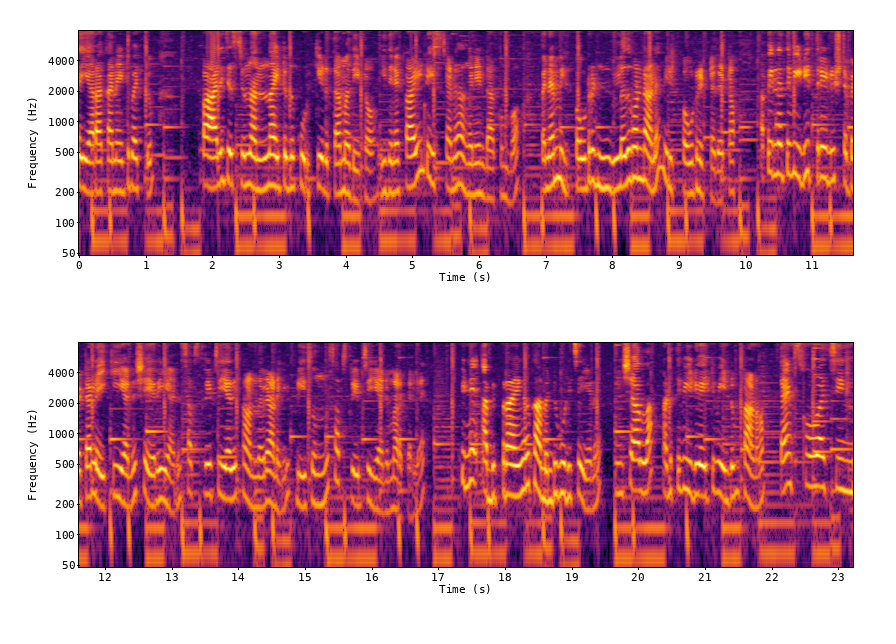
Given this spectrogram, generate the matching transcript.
തയ്യാറാക്കാനായിട്ട് പറ്റും. പാൽ ജസ്റ്റ് നന്നായിട്ടൊന്ന് കുറുക്കി എടുത്താൽ മതി കേട്ടോ ഇതിനേക്കാളും ടേസ്റ്റാണ് അങ്ങനെ ഉണ്ടാക്കുമ്പോൾ അപ്പം ഞാൻ മിൽക്ക് പൗഡർ ഉള്ളത് കൊണ്ടാണ് മിൽക്ക് പൗഡർ ഇട്ടത് കേട്ടോ അപ്പോൾ ഇന്നത്തെ വീഡിയോ ഇത്രയും ഇഷ്ടപ്പെട്ടാൽ ലൈക്ക് ചെയ്യാനും ഷെയർ ചെയ്യാനും സബ്സ്ക്രൈബ് ചെയ്യാതെ കാണുന്നവരാണെങ്കിൽ പ്ലീസ് ഒന്ന് സബ്സ്ക്രൈബ് ചെയ്യാനും മറക്കല്ലേ. പിന്നെ അഭിപ്രായങ്ങൾ കമന്റ് കൂടി ചെയ്യണേ. ഇൻഷാല്ല അടുത്ത വീഡിയോ ആയിട്ട് വീണ്ടും കാണാം. താങ്ക്സ് ഫോർ വാച്ചിങ്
